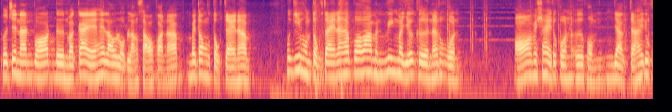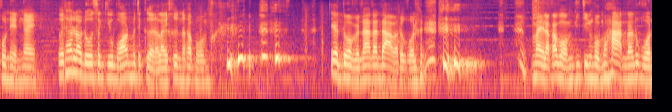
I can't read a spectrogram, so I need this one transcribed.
เพราะฉะนั้นบอสเดินมาใกล้ให้เราหลบหลังเสาก่อนนะครับ ไม่ต้องตกใจนะครับ เมื่อกี้ผมตกใจนะครับ เพราะว่ามันวิ่งมาเยอะเกินนะทุกคน อ๋อไม่ใช่ทุกคนเออผมอยากจะให้ทุกคนเห็นไง เออถ้าเราโดนสกิลบอสมันจะเกิดอะไรขึ้นนะครับ ผมแก้ตัวเป็นหน้าด้านๆอะทุกคน ไม่หรอกครับผมจริงๆ ผมพลาดนะทุกคน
